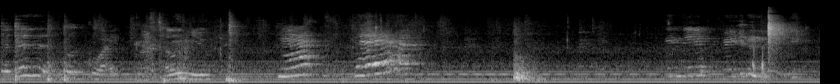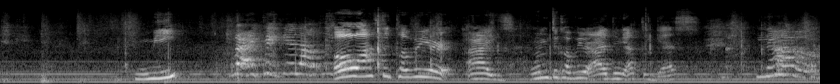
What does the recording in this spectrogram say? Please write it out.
What does it look like? I'm not telling you. To cover your eyes. Want me to cover your eyes and you have to guess? No. Yeah.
